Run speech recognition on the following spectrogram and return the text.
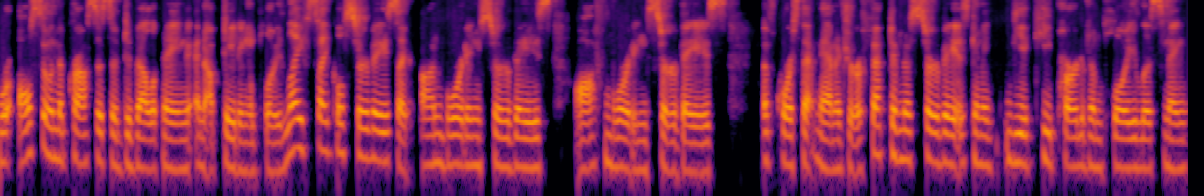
We're also in the process of developing and updating employee life cycle surveys like onboarding surveys, offboarding surveys. Of course, that manager effectiveness survey is going to be a key part of employee listening.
